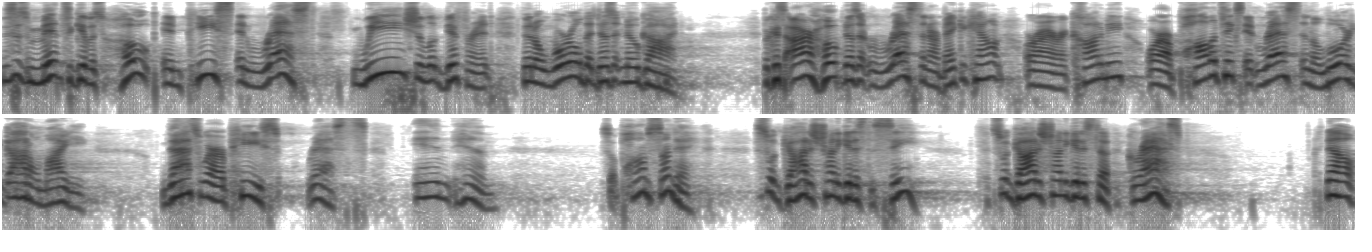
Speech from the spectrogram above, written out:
This is meant to give us hope and peace and rest. We should look different than a world that doesn't know God. Because our hope doesn't rest in our bank account or our economy or our politics, it rests in the Lord God Almighty. That's where our peace rests in Him. So, Palm Sunday, this is what God is trying to get us to see. This is what God is trying to get us to grasp. Now,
